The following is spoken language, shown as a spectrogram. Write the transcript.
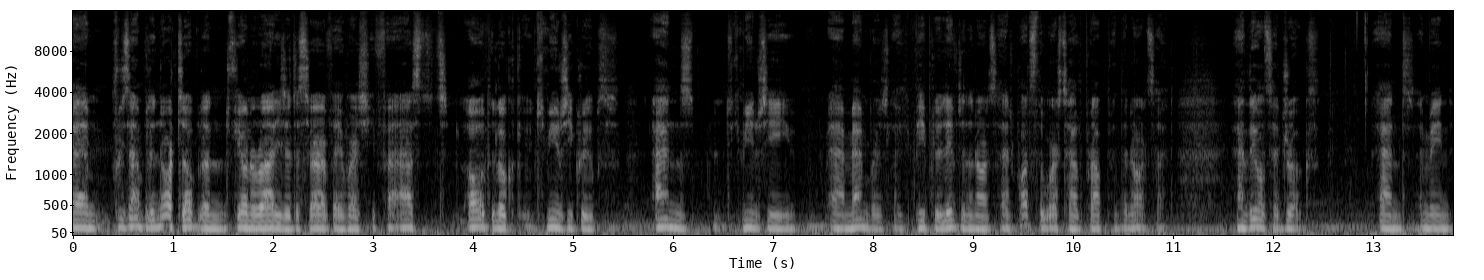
um, for example, in North Dublin, Fiona Riley did a survey where she asked all the local community groups and community uh, members, like people who lived in the North Side, what's the worst health problem in the North Side? And they all said drugs. And I mean,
